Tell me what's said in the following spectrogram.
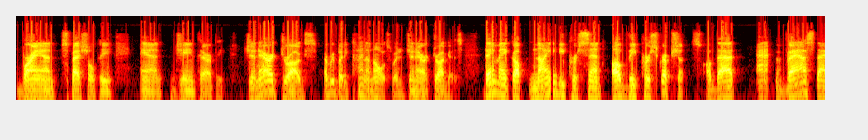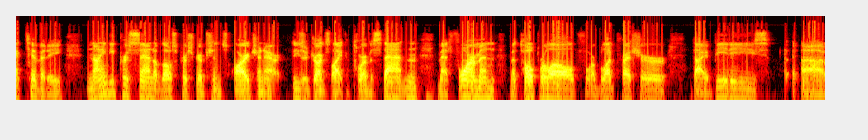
brand, specialty, and gene therapy. Generic drugs, everybody kind of knows what a generic drug is. They make up 90% of the prescriptions of that vast activity 90% of those prescriptions are generic. These are drugs like atorvastatin, metformin, metoprolol for blood pressure, diabetes, uh,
